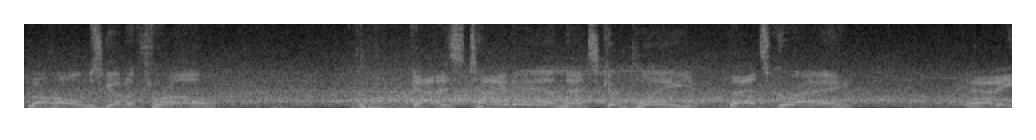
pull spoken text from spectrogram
Mahomes going to throw. Got his tight end. That's complete. That's Gray. And he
